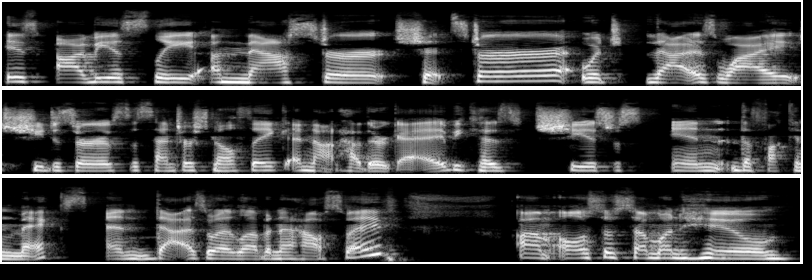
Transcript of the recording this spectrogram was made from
is obviously a master shitster, which that is why she deserves the center snowflake and not Heather Gay because she is just in the fucking mix. And that is what I love in a housewife. Um, also someone who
